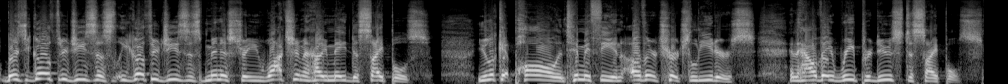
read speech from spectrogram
But as you go through Jesus, you go through Jesus' ministry, you watch him and how he made disciples. You look at Paul and Timothy and other church leaders and how they reproduce disciples.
